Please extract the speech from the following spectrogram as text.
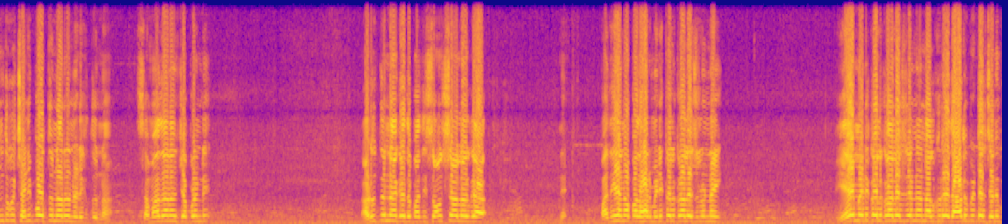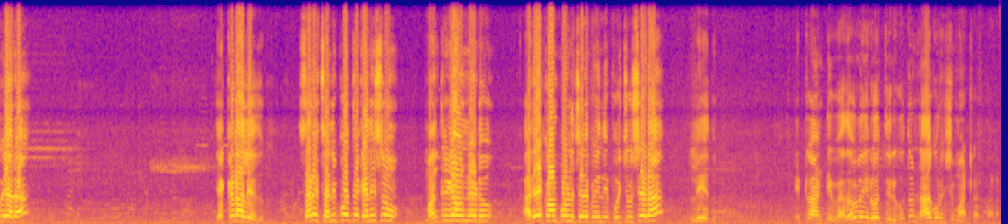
ఎందుకు చనిపోతున్నారు అని అడుగుతున్నా. సమాధానం చెప్పండి. అడుగుతున్నా కదా పది సంవత్సరాలుగా పదిహేను పదహారు మెడికల్ కాలేజీలు ఉన్నాయి. ఏ మెడికల్ కాలేజీలోనే నలుగురు ఐదు ఆడబిడ్డలు చనిపోయారా? ఎక్కడా లేదు. సరే చనిపోతే కనీసం మంత్రిగా ఉన్నాడు అదే కాంపౌండ్లో చనిపోయింది. పోయి చూశాడా? లేదు. ఇట్లాంటి వెధవులు ఈరోజు తిరుగుతూ నా గురించి మాట్లాడతారా?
